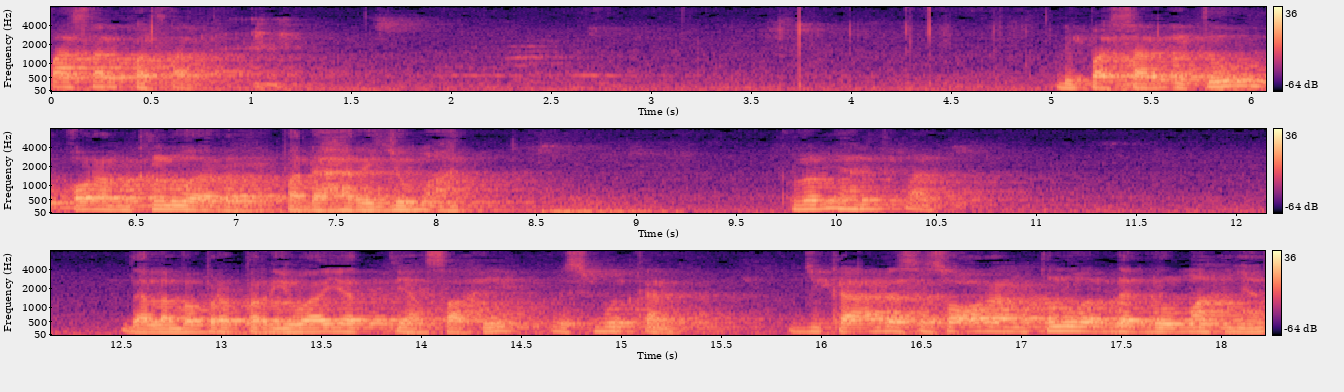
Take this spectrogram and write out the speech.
pasar-pasar. Di pasar itu orang keluar pada hari Jumat. Keluarnya hari Jumat. Dalam beberapa riwayat yang sahih disebutkan jika ada seseorang keluar dari rumahnya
